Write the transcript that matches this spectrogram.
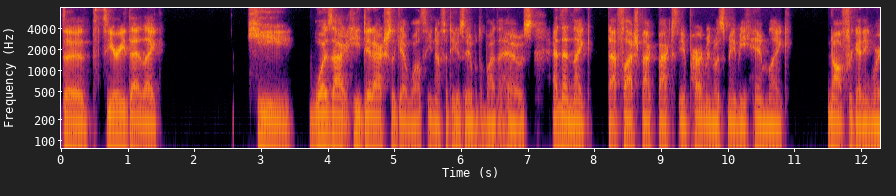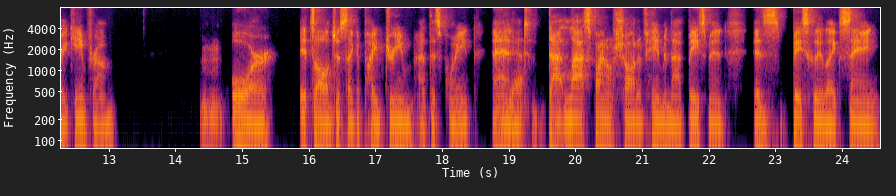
the theory that like he was out, he did actually get wealthy enough that he was able to buy the house, and then like that flashback back to the apartment was maybe him like not forgetting where he came from, mhm. or it's all just like a pipe dream at this point and Yeah. that last final shot of him in that basement is basically like saying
